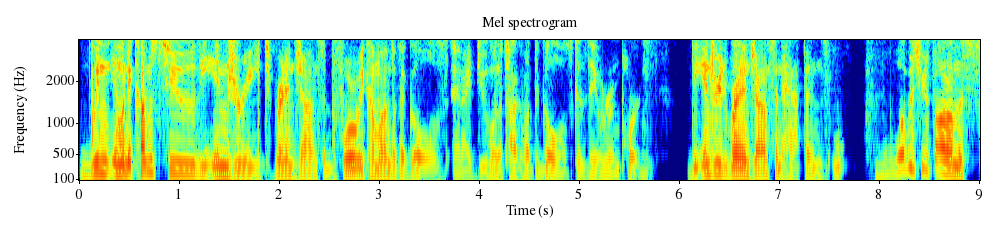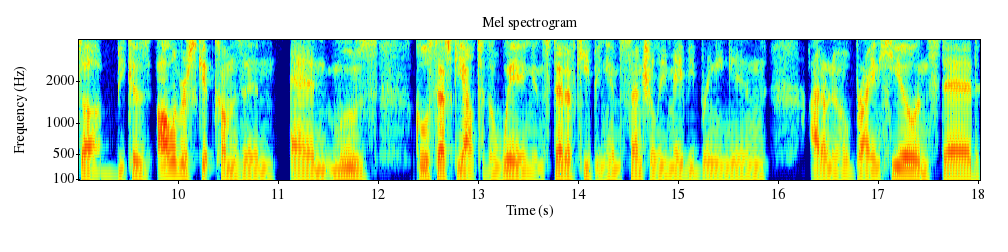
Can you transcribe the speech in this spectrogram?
when when it comes to the injury to Brennan Johnson, before we come on to the goals, and I do want to talk about the goals because they were important. The injury to Brennan Johnson happens. What was your thought on the sub? Because Oliver Skipp comes in and moves Kulusevski out to the wing instead of keeping him centrally, maybe bringing in, I don't know, Bryan Gil instead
